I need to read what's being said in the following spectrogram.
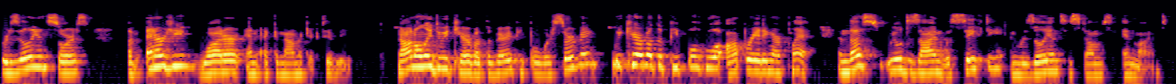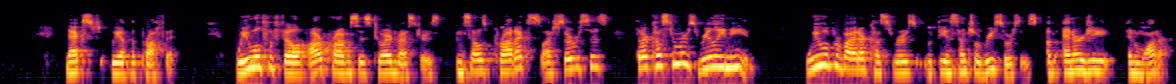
resilient source of energy, water, and economic activity. Not only do we care about the very people we're serving, we care about the people who are operating our plant, and thus we will design with safety and resilient systems in mind. Next, we have the profit. We will fulfill our promises to our investors and sell products slash services that our customers really need. We will provide our customers with the essential resources of energy and water.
